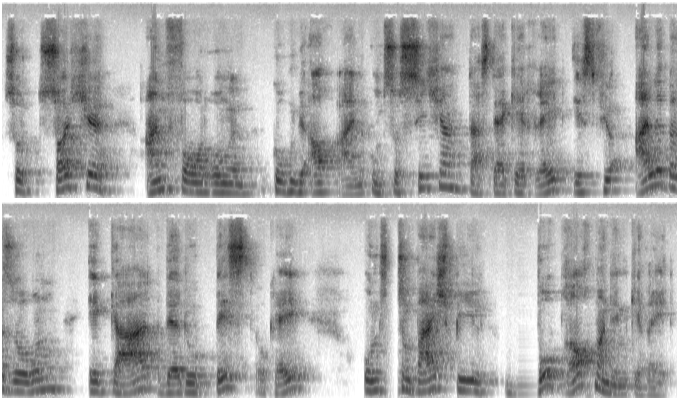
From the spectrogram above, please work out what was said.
So solche Anforderungen gucken wir auch ein, um zu sichern, dass der Gerät ist für alle Personen, egal wer du bist, okay? Und zum Beispiel, wo braucht man den Gerät?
